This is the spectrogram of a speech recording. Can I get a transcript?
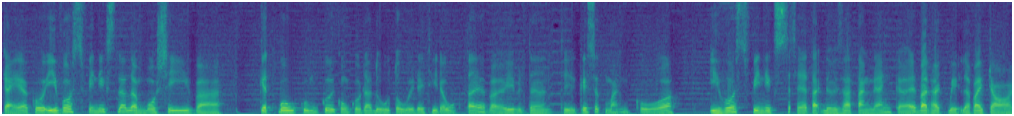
trẻ của EVOS Phoenix đó là Moshi và Getbu cũng cuối cùng cũng đã đủ tuổi để thi đấu quốc tế và thì cái sức mạnh của EVOS Phoenix sẽ được gia tăng đáng kể và đặc biệt là vai trò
